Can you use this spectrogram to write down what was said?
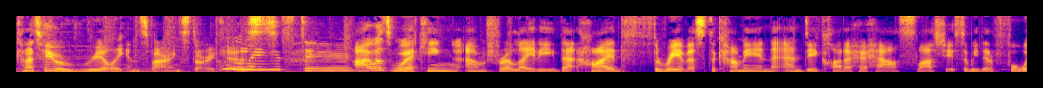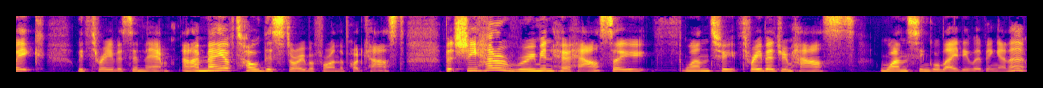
Can I tell you a really inspiring story, Kirst? Please do. I was working um, for a lady that hired three of us to come in and declutter her house last year. So we did a full week with three of us in there. And I may have told this story before on the podcast, but she had a room in her house. So one, two, three bedroom house, one single lady living in it.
